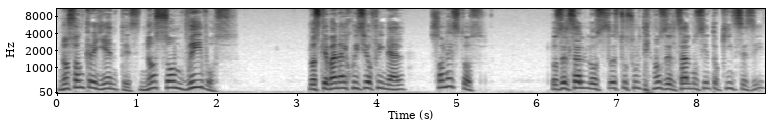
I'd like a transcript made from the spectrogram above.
No son creyentes, no son vivos. Los que van al juicio final son estos, los, estos últimos del Salmo 115, ¿sí?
